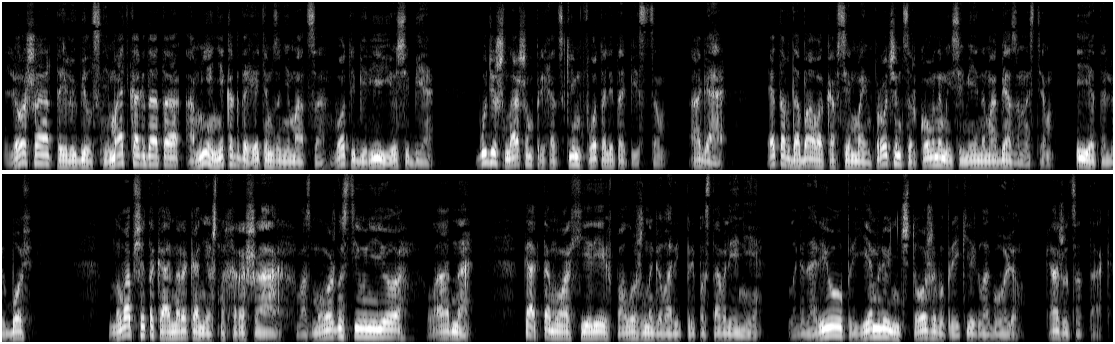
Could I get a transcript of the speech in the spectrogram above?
Лёша, ты любил снимать когда-то, а мне некогда этим заниматься. Вот и бери её себе. Будешь нашим приходским фотолетописцем. Ага. Это вдобавок ко всем моим прочим церковным и семейным обязанностям. И это любовь. Ну, вообще-то камера, конечно, хороша. Возможности у неё, ладно. Как там у архиереев положено говорить при поставлении? Благодарю, приемлю, ничтоже вопреки глаголю. Кажется так.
